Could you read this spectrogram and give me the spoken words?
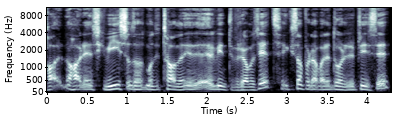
har, nå har, de en skvis, og da må de ta ned vinterprogrammet sitt. For da var det dårligere priser.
